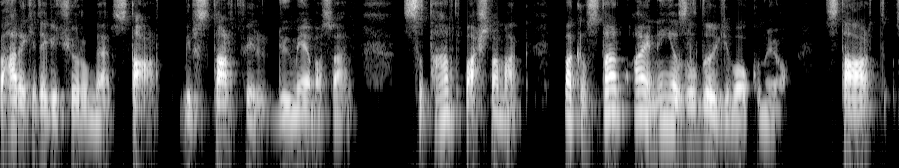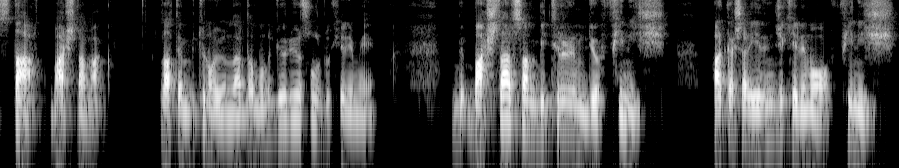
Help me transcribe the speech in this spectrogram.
ve harekete geçiyorum der. Start. Bir start verir. Düğmeye basar. Start başlamak. Bakın start aynen yazıldığı gibi okunuyor. Start, start, başlamak. Zaten bütün oyunlarda bunu görüyorsunuz bu kelimeyi. Başlarsam bitiririm diyor. Finish. Arkadaşlar yedinci kelime o. Finish.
